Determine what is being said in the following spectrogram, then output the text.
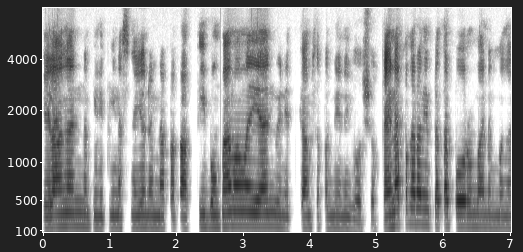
Kailangan ng Pilipinas ngayon ng napaka-aktibong mamamayan when it comes sa pagnenegosyo. Kaya napakaraming plataforma ng mga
